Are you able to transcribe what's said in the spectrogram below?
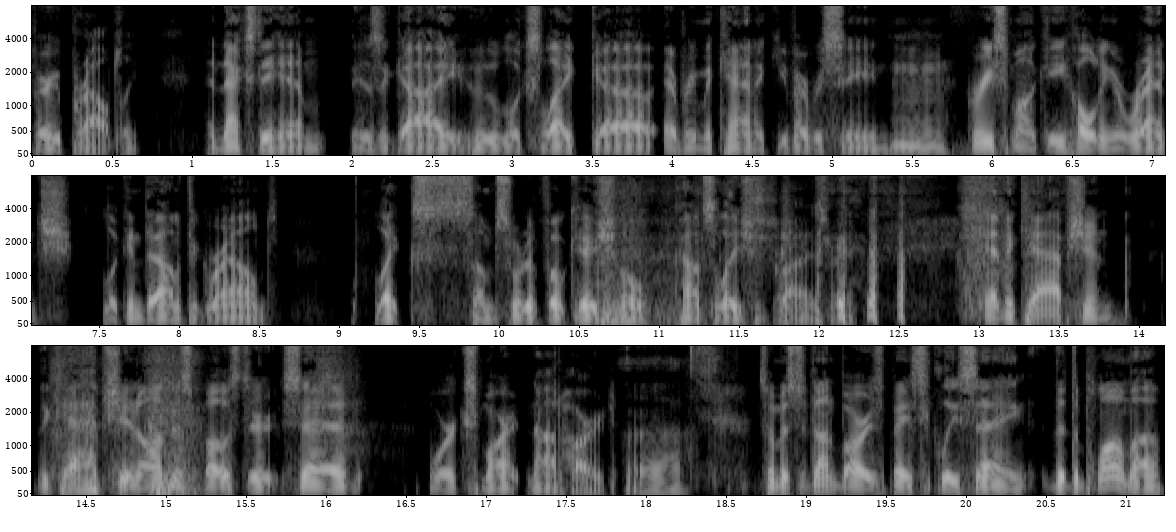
very proudly. And next to him is a guy who looks like uh, every mechanic you've ever seen hmm grease monkey holding a wrench, looking down at the ground like some sort of vocational consolation prize, right? and the caption, the caption on this poster said, "Work smart, not hard." Uh, So Mr. Dunbar is basically saying the diploma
